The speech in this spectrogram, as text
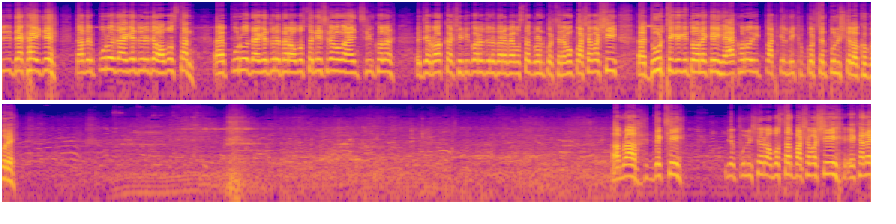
যদি দেখাই যে তাদের পুরো জায়গা জুড়ে যে অবস্থান পুরো জায়গা জুড়ে তারা অবস্থান নিয়েছেন এবং আইন শৃঙ্খলার যে রক্ষা, সেটি করার জন্য তারা ব্যবস্থা গ্রহণ করছেন। এবং পাশাপাশি দূর থেকে কিন্তু অনেকেই এখনও ইট পাটকেল নিক্ষেপ করছেন পুলিশকে লক্ষ্য করে। আমরা দেখছি যে পুলিশের অবস্থান পাশাপাশি এখানে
